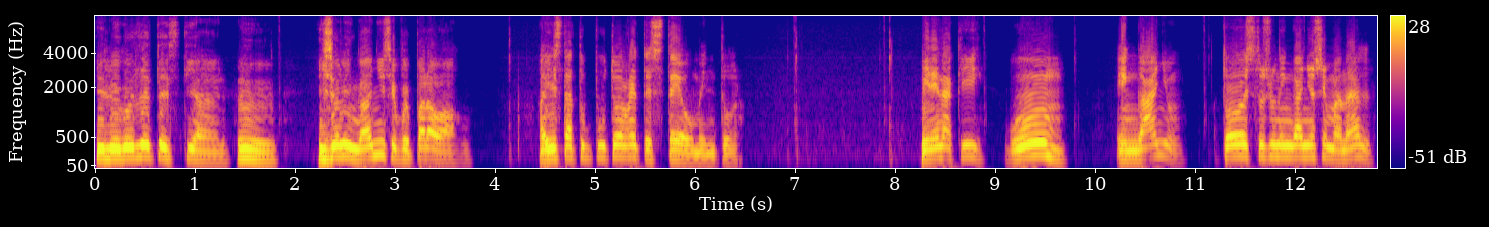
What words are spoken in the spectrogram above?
Y luego retestear. Hizo el engaño y se fue para abajo. Ahí está tu puto retesteo, mentor. Miren aquí. ¡Boom! Engaño. Todo esto es un engaño semanal.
